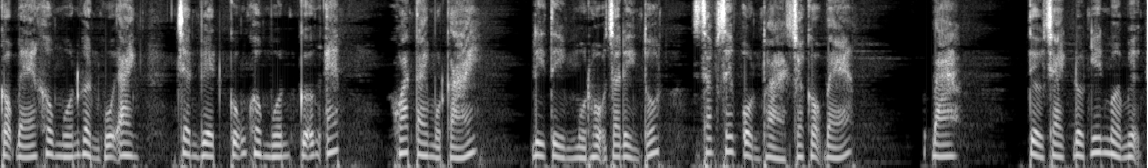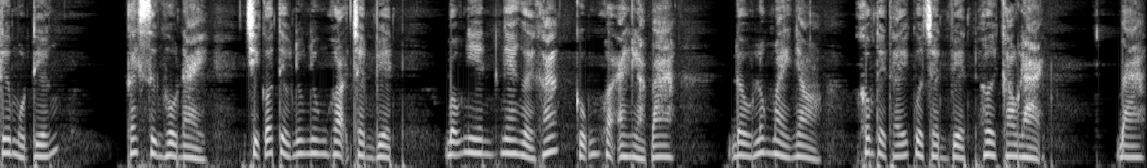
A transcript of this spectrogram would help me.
Cậu bé không muốn gần gũi anh, Trần Việt cũng không muốn cưỡng ép, Khoát tay một cái. Đi tìm một hộ gia đình tốt, Sắp xếp ổn thỏa cho cậu bé. Ba, Tiểu Trạch đột nhiên mở miệng kêu một tiếng. Cách xưng hô này chỉ có Tiểu Nhung Nhung gọi Trần Việt. Bỗng nhiên nghe người khác cũng gọi anh là ba. Đầu lông mày nhỏ, Không thể thấy của Trần Việt hơi cao lại. Ba,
